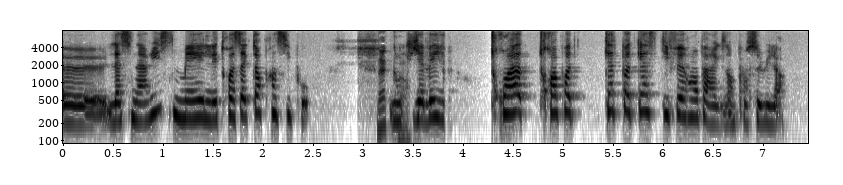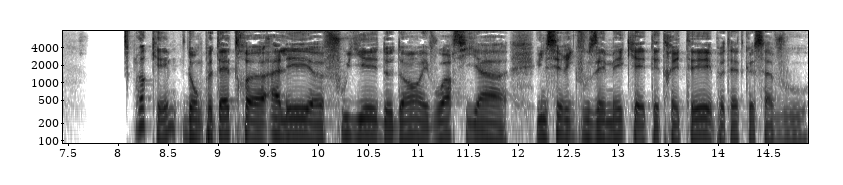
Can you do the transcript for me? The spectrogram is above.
euh, la scénariste, mais les trois acteurs principaux. Donc il y avait trois, trois, quatre podcasts différents, par exemple, pour celui-là. Ok, donc peut-être euh, aller euh, fouiller dedans et voir s'il y a une série que vous aimez qui a été traitée et peut-être que ça vous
